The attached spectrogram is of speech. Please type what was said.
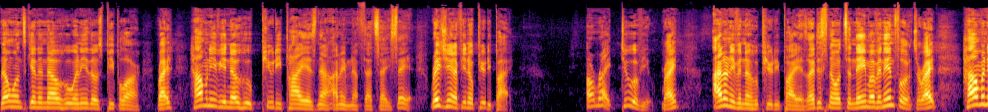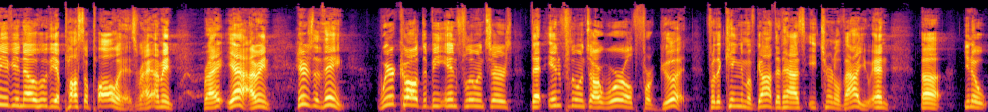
no one's going to know who any of those people are, right? How many of you know who PewDiePie is now? I don't even know if that's how you say it. Raise your hand if you know PewDiePie. All right, two of you, right? I don't even know who PewDiePie is. I just know it's the name of an influencer, right? How many of you know who the Apostle Paul is, right? I mean, right? Yeah, I mean, here's the thing we're called to be influencers that influence our world for good, for the kingdom of God that has eternal value. And, uh, you know,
